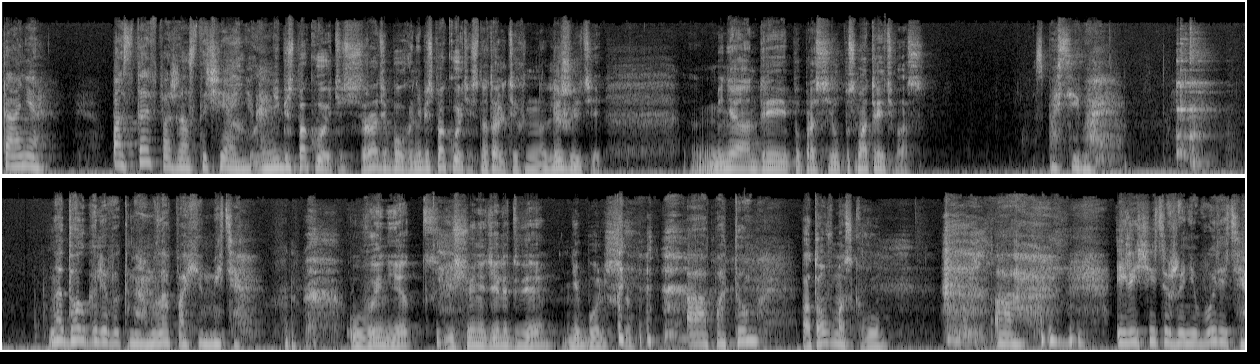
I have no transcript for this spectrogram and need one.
Таня, поставь, пожалуйста, чайник. Не беспокойтесь, ради бога, не беспокойтесь, Наталья Тихоновна, лежите. Меня Андрей попросил посмотреть вас. Спасибо. Надолго ли вы к нам, Лопахин Митя? Увы, нет. Еще недели две, не больше. А потом? Потом в Москву. А, и лечить уже не будете?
